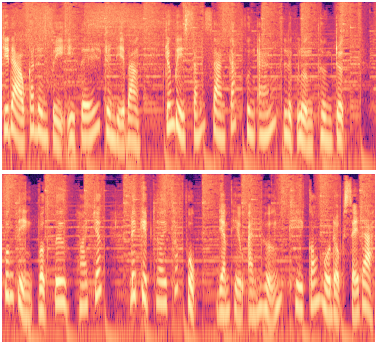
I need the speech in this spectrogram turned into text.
chỉ đạo các đơn vị y tế trên địa bàn chuẩn bị sẵn sàng các phương án lực lượng thường trực, phương tiện vật tư, hóa chất để kịp thời khắc phục, giảm thiểu ảnh hưởng khi có ngộ độc xảy ra.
